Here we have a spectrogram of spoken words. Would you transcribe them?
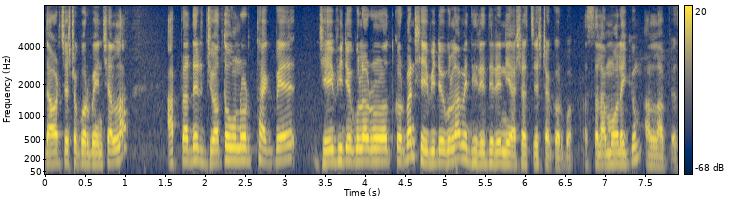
দেওয়ার চেষ্টা করবে ইনশাল্লাহ আপনাদের যত অনুরোধ থাকবে, যেই ভিডিওগুলোর অনুরোধ করবেন, সেই ভিডিওগুলো আমি ধীরে ধীরে নিয়ে আসার চেষ্টা করব। আসসালামু আলাইকুম, আল্লাহ হাফেজ।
